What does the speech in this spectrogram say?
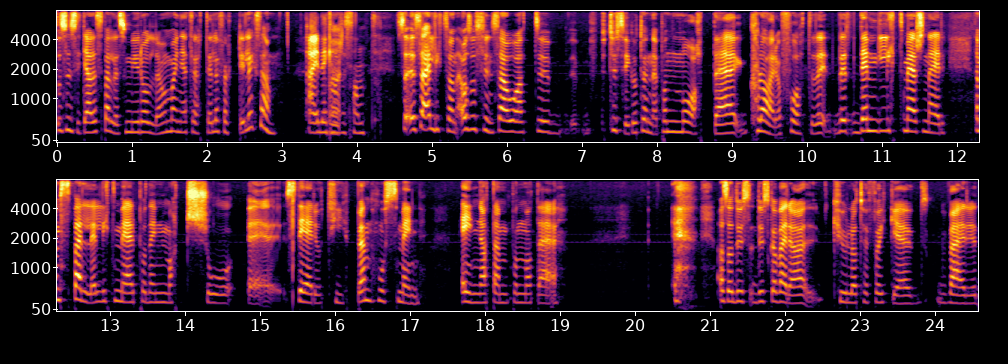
så syns ikke jeg det spiller så mye rolle om man er 30 eller 40, liksom. Nei, det er kanskje sant. Så, så er litt sånn, Og så syns jeg òg at uh, Tusvik og Tønne på en måte klarer å få til det. Det, det er litt mer sånn der De spiller litt mer på den macho-stereotypen hos menn enn at de på en måte Altså, du, du skal være kul og tøff og ikke være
